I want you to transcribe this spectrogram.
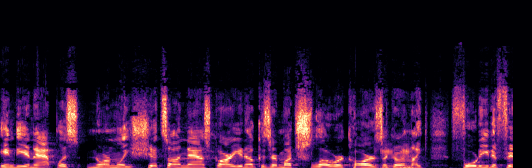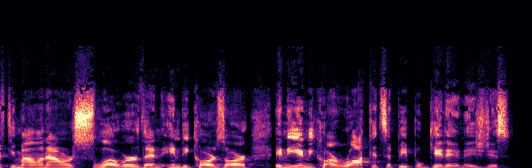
Indianapolis, normally shits on NASCAR, you know, because they're much slower cars. They're going mm-hmm. like 40 to 50 mile an hour slower than Indy cars are. And the IndyCar rockets that people get in is just,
